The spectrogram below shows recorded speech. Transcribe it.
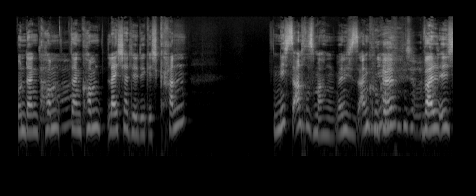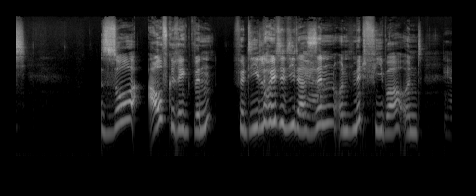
und dann Da- kommt, dann kommt Leichtathletik, ich kann nichts anderes machen, wenn ich es angucke, Ja, ich weil ich so aufgeregt bin für die Leute, die da Ja. sind und mit Fieber und ja.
